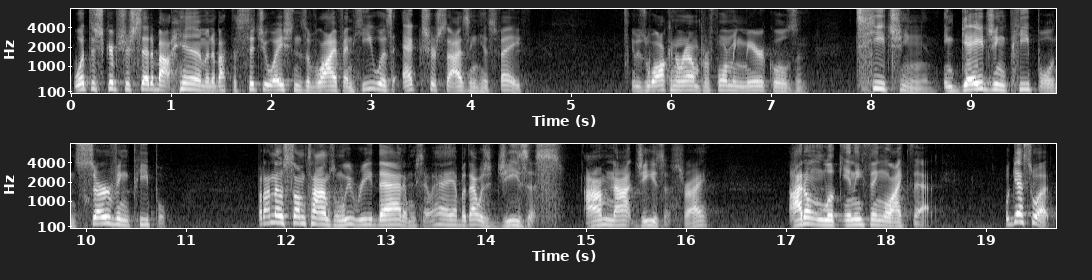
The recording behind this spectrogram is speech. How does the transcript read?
what the scripture said about him and about the situations of life, and he was exercising his faith. He was walking around performing miracles and teaching and engaging people and serving people. But I know sometimes when we read that and we say, well, yeah, but that was Jesus. I'm not Jesus, right? I don't look anything like that. Well, guess what?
